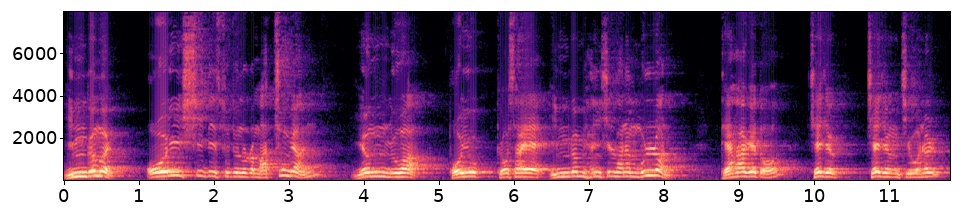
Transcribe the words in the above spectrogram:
임금을 OECD 수준으로 맞추면 영유아 보육 교사의 임금 현실화는 물론 대학에도 재정, 재정 지원을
